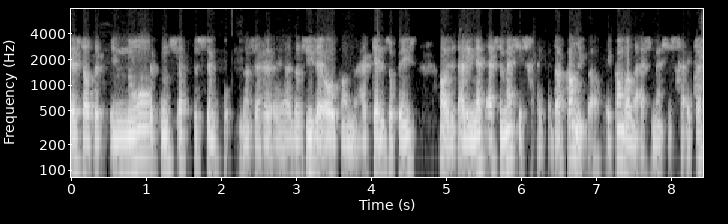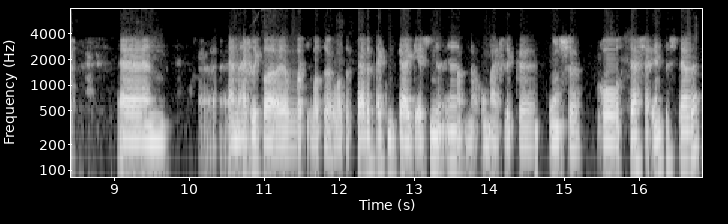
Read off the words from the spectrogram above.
is dat het enorme concept versimpelt. Dan, zeggen, ja, dan zie je ook, van herkennen ze opeens, oh, dit is eigenlijk net sms'jes schrijven. Dat kan ik wel. Ik kan wel een sms'je schrijven. En, uh, en eigenlijk uh, wat, wat, er, wat er verder bij komt kijken is, nou, om eigenlijk uh, onze rol Tessa in te stellen,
